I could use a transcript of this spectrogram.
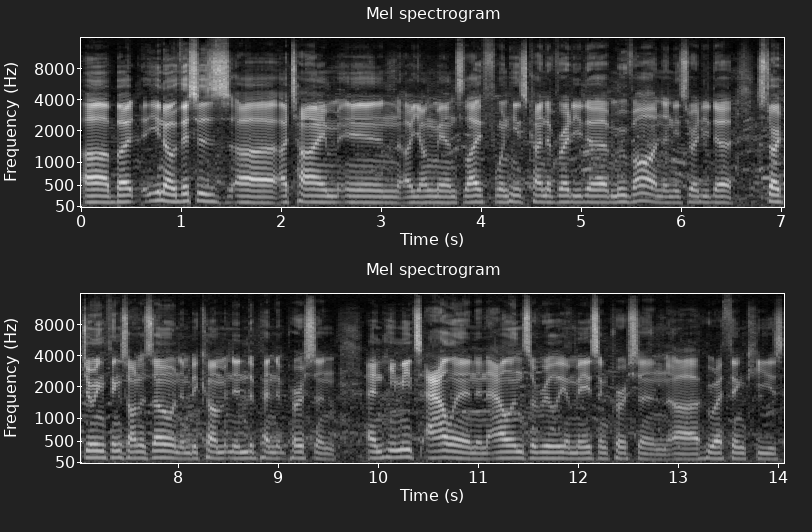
Uh, but, you know, this is uh, a time in a young man's life when he's kind of ready to move on and he's ready to start doing things on his own and become an independent person. And he meets Alan, and Alan's a really amazing person uh, who I think he's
